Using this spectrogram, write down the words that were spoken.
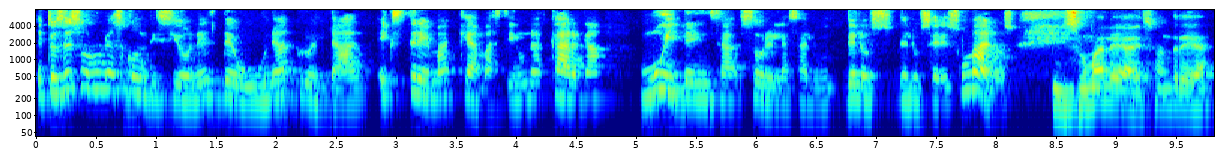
Entonces son unas condiciones de una crueldad extrema que además tiene una carga muy densa sobre la salud de los, de los seres humanos. Y súmale a eso, Andrea,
